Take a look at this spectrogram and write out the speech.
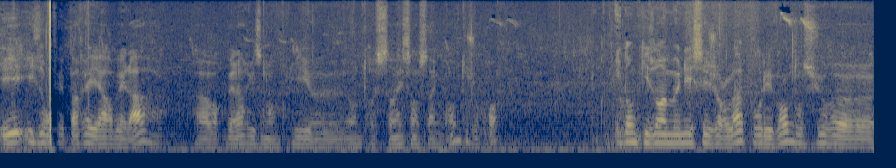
Et ils ont fait pareil à Arbella. À Arbella, ils en ont pris euh, entre 100 et 150, je crois. Et donc ils ont amené ces gens-là pour les vendre sur, euh,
